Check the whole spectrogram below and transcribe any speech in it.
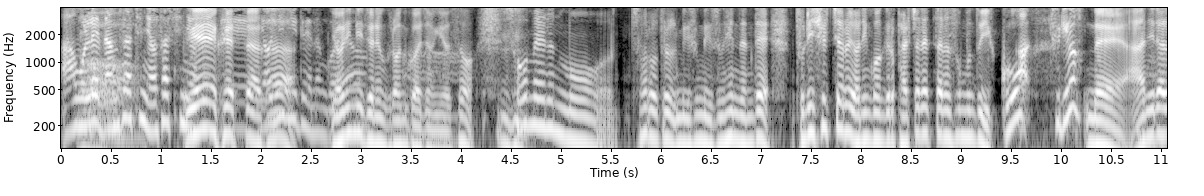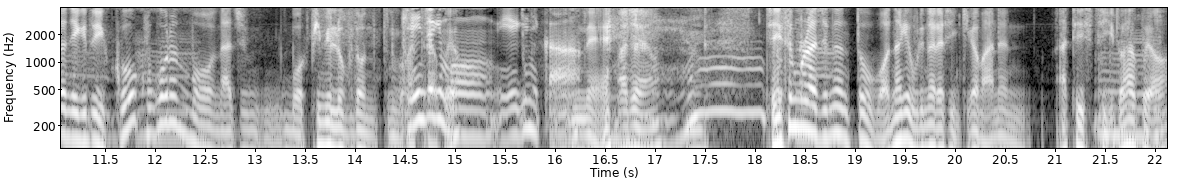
아 원래 남사친 여사친이 예, 그랬다가 연인이 되는 거예요. 연인이 되는 그런 과정이어서 처음에는 뭐 서로들 밍숭밍숭했는데 둘이 실제로 연인 관계로 발전했다 는 소문도 있고 아 둘이요? 네 아니라는 얘기도 있고 그거는 뭐 나중 뭐 비밀로 묻어두는 것 개인적인 같더라고요. 뭐 얘기니까. 네. 맞아요. 제이슨 무라즈는 또 워낙에 우리나라에서 인기가 많은 아티스트이기도 음, 하고요.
